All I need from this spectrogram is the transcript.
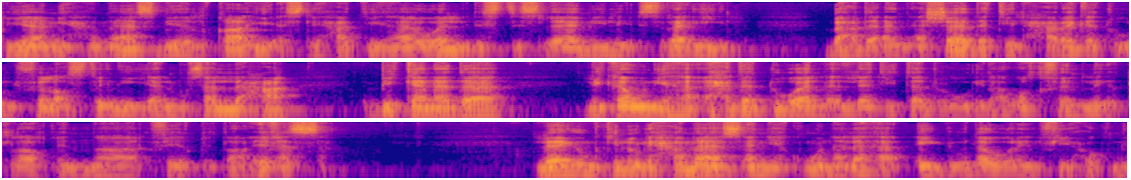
قيام حماس بإلقاء أسلحتها والاستسلام لإسرائيل بعد أن أشادت الحركة الفلسطينية المسلحة بكندا لكونها إحدى الدول التي تدعو إلى وقف لإطلاق النار في قطاع غزة. لا يمكن لحماس أن يكون لها أي دور في حكم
